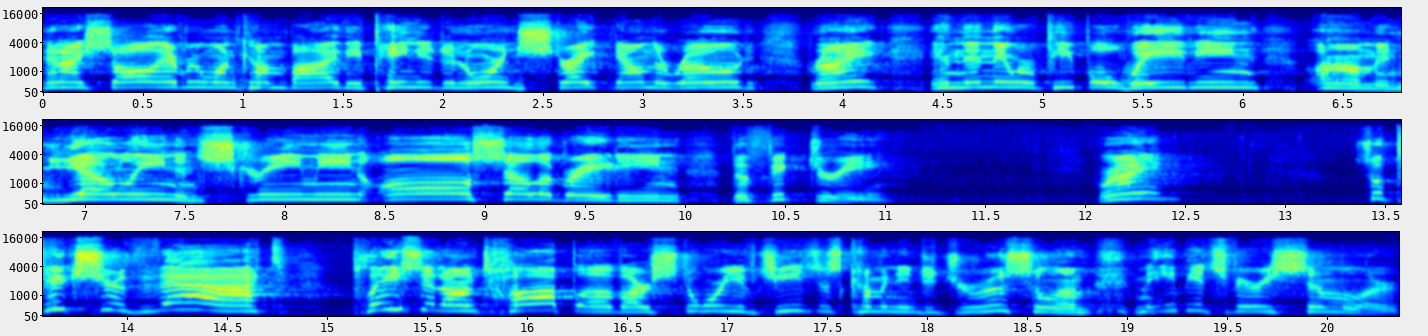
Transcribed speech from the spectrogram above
And I saw everyone come by. They painted an orange stripe down the road, right? And then there were people waving um, and yelling and screaming, all celebrating the victory, right? So picture that place it on top of our story of Jesus coming into Jerusalem, maybe it's very similar,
